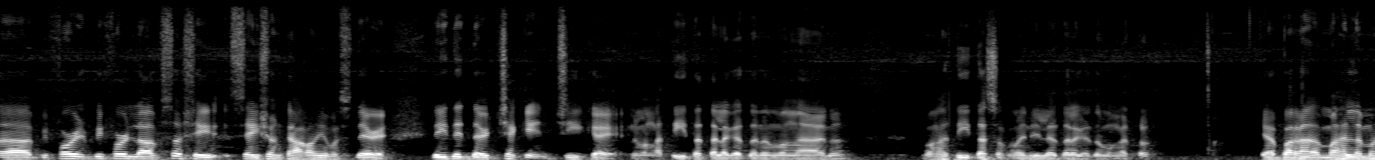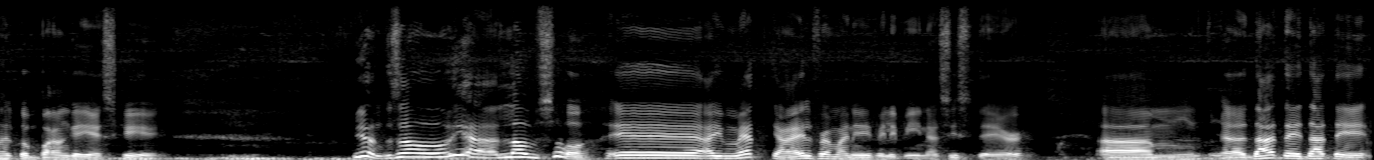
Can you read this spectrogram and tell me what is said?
Uh, before before Love so Station Kakami was there. They did their check-in chika eh. Ng mga tita talaga to ng mga ano, mga tita sa Manila talaga to mga to. Kaya para mahal na mahal ko ang barangay SK eh. Yun, so yeah, love so. Eh, I met Kyle from Manila, Pilipinas. He's there. Um, uh, dati, dati,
